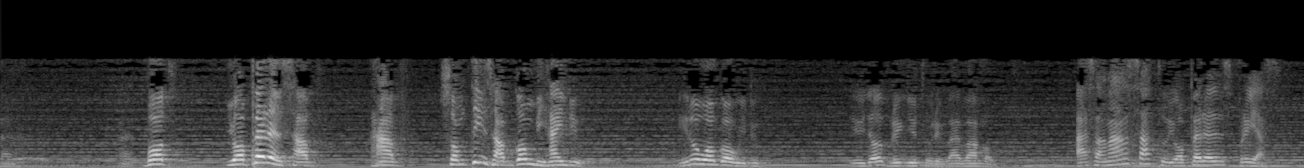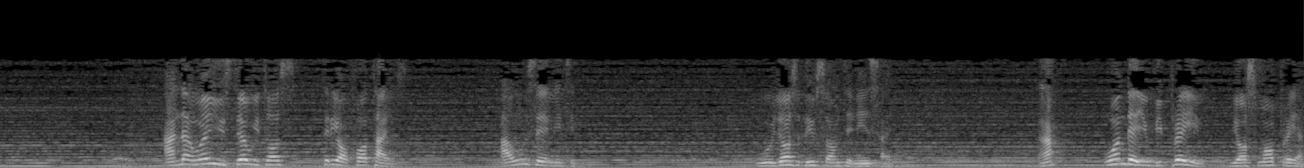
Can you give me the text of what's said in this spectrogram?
uh, uh. But your parents have, have, some things have gone behind you. You know what God will do? He will just bring you to revival hub as an answer to your parents' prayers. And then when you stay with us three or four times, I won't say anything. We'll just leave something inside. Huh? One day you'll be praying your small prayer.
